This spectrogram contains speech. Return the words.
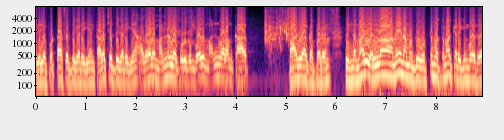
இதில் பொட்டாசத்து கிடைக்கும் தலைச்சத்து கிடைக்கும். அதோட மண்ணில் கொடுக்கும்போது மண் வளம் கா பாதுகாக்கப்படும். இப்போ இந்த மாதிரி எல்லாமே நமக்கு ஒட்டுமொத்தமாக கிடைக்கும்போது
